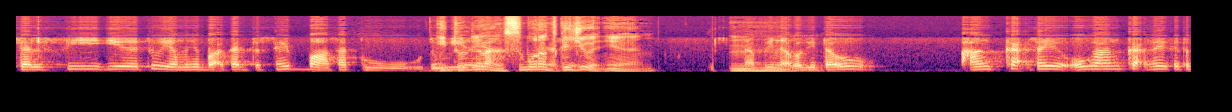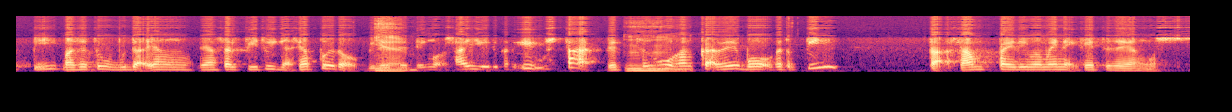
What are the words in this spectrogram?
selfie dia tu yang menyebabkan tersebar satu dunia. Itu dia, lah. semua orang terkejut ya. Tapi hmm. nak bagi tahu angkat saya orang angkat saya ke tepi masa tu budak yang yang selfie tu ingat siapa tau bila yeah. dia tengok saya dia kata eh ustaz dia mm-hmm. terus angkat saya bawa ke tepi tak sampai 5 minit kereta saya hangus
